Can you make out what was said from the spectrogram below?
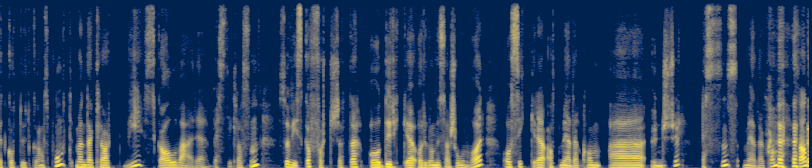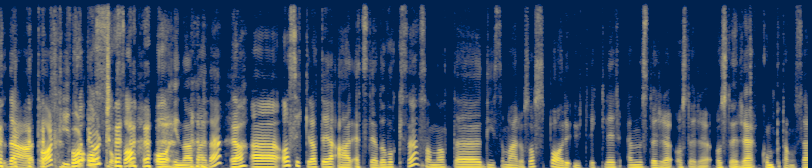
et godt utgangspunkt, men det er klart vi skal være best i klassen. Så vi skal fortsette å dyrke organisasjonen vår og sikre at Mediacom eh, Unnskyld. Essence Mediacom. Sant? Det er, tar tid for oss også å innarbeide. Ja. uh, og sikre at det er et sted å vokse, sånn at uh, de som er hos oss, bare utvikler en større og større og større kompetanse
